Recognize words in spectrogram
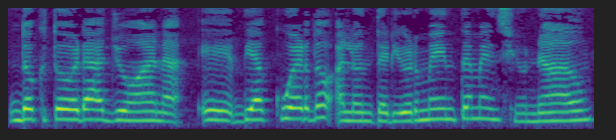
Doctora Joana, eh, de acuerdo a lo anteriormente mencionado,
